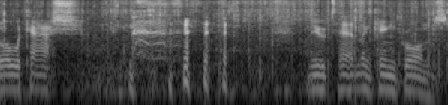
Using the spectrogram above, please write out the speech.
All the cash. New tent and king prawns.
